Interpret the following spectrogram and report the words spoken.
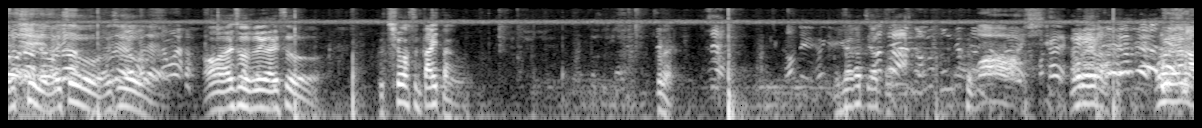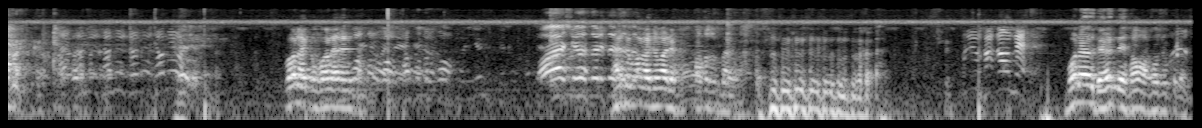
그렇지 나이스 나이스. 아 나이스 저기 나이스. 그 치워갔으면 따있다 그거. 그래. 같지 않다. 뭐라 해라. 뭐라 해라. 뭐라 할까 뭐라 해. 와 시간 소리 하지 말아 하지 말아. 받아준다 이거. 뭐라 해도 되는데 밥안 사줬거든.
